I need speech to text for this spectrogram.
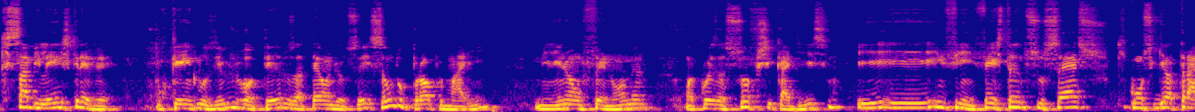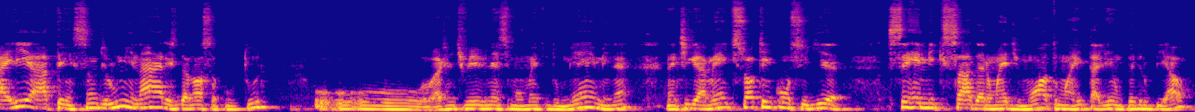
que sabe ler e escrever. Porque, inclusive, os roteiros, até onde eu sei, são do próprio Marinho. O menino é um fenômeno, uma coisa sofisticadíssima. E, e, enfim, fez tanto sucesso que conseguiu atrair a atenção de luminares da nossa cultura. O, o, a gente vive nesse momento do meme, né? Antigamente, só quem conseguia ser remixado era um Ed Mota, uma Rita Lee, um Pedro Bial.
